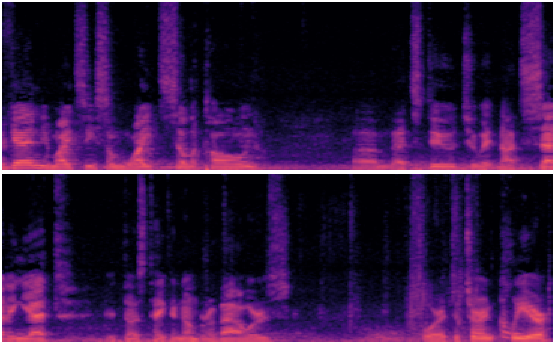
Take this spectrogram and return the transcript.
Again, you might see some white silicone. Um, that's due to it not setting yet. It does take a number of hours for it to turn clear.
